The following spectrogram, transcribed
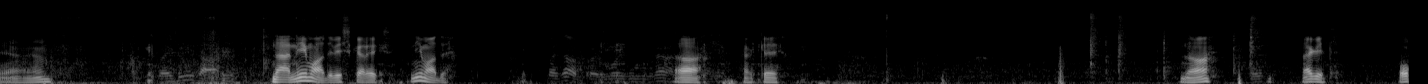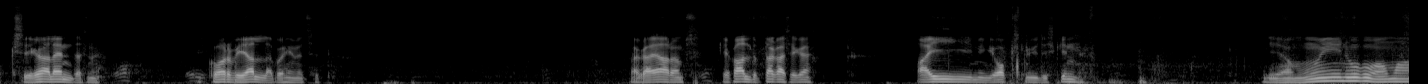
jah. näe, niimoodi viska, Reiks, niimoodi. Ah, okay. noh, nägid? oksi ka lendas, noh. korvi alla põhimõtteliselt. väga hea romps ja kaldub tagasi ka. ai, mingi oks püüdis kinni. ja minu oma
